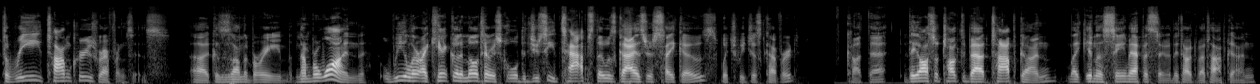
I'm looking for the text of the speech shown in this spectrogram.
three Tom Cruise references. Uh, because it's on the brain. Number one, Wheeler, I can't go to military school. Did you see Taps? Those guys are psychos, which we just covered. Caught that? They also talked about Top Gun, like in the same episode, they talked about Top Gun.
